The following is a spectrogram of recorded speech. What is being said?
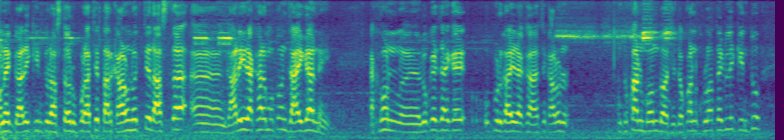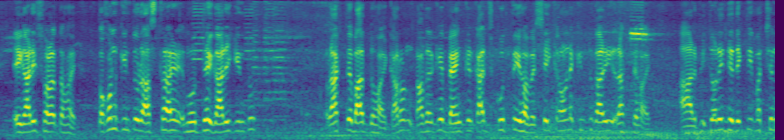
অনেক গাড়ি কিন্তু রাস্তার উপর আছে। তার কারণ হচ্ছে রাস্তা গাড়ি রাখার মতন জায়গা নেই। এখন লোকের জায়গায় উপর গাড়ি রাখা আছে, কারণ দোকান বন্ধ আছে। দোকান খোলা থাকলে কিন্তু এই গাড়ি সরাতে হয়। তখন কিন্তু রাস্তার মধ্যে গাড়ি কিন্তু রাখতে বাধ্য হয়, কারণ তাদেরকে ব্যাংকের কাজ করতেই হবে, সেই কারণে কিন্তু গাড়ি রাখতে হয়। আর ভিতরে যে দেখতেই পাচ্ছেন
